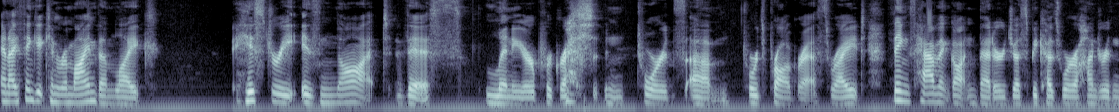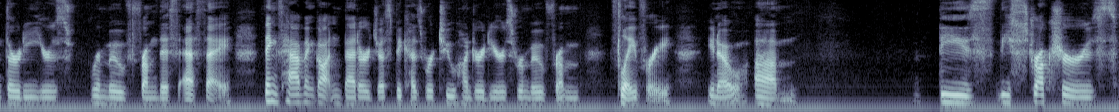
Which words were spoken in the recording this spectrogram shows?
And I think it can remind them like history is not this linear progression towards um, towards progress, right? Things haven't gotten better just because we're 130 years removed from this essay. Things haven't gotten better just because we're 200 years removed from slavery. You know, um, these these structures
